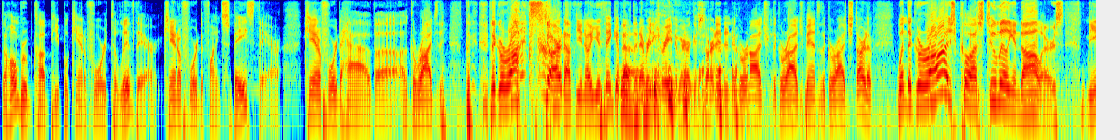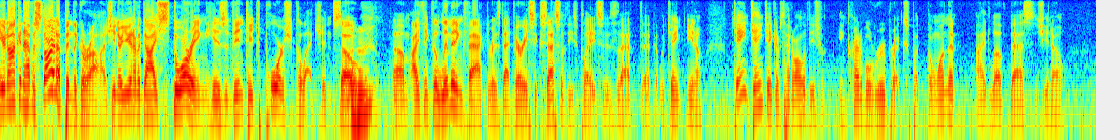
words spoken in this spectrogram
the homebrew club people can't afford to live there, can't afford to find space there, can't afford to have uh, a garage. The, the, the, garage startup, you know, you think about yeah. that everything great in America started in a garage, from the garage band to the garage startup. When the garage costs $2 million, you're not going to have a startup in the garage. You know, you're going to have a guy storing his vintage Porsche collection. So, mm-hmm um, I think the limiting factor is that very success of these places. That, that, that Jane, you know, Jane Jane Jacobs had all of these incredible rubrics, but the one that I love best is you know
